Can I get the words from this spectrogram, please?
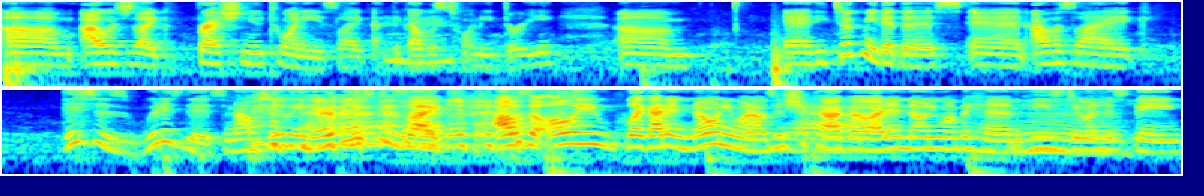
Um, I was like fresh new twenties, like I think mm-hmm. I was mm-hmm. twenty three, um, and he took me to this, and I was like. This is what is this? And I was really nervous because like I was the only like I didn't know anyone. I was in yeah. Chicago. I didn't know anyone but him. Mm. He's doing his mm. thing,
